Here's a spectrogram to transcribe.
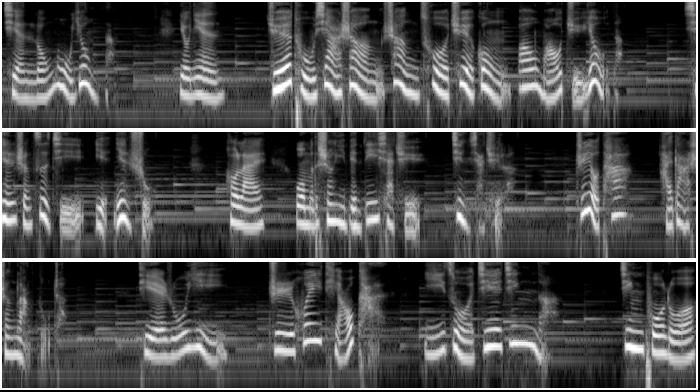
潜龙勿用”的；有念“掘土下上，上错却共包毛举右”的。先生自己也念书，后来我们的声音便低下去，静下去了，只有他还大声朗读着：“铁如意，指挥调侃，一座皆精呢。金波罗，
